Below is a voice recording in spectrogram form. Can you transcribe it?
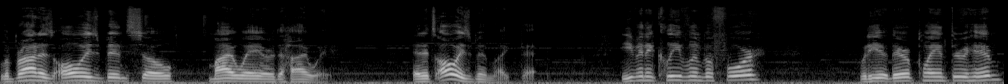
LeBron has always been so my way or the highway. And it's always been like that. Even in Cleveland before, when he, they were playing through him,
